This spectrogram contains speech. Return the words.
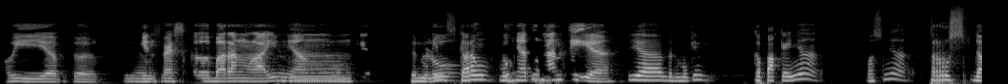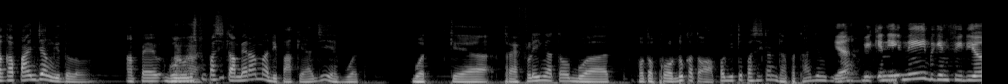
Oh iya betul. ya, maksudnya- Invest ke barang lain yang Iya. mungkin dan mungkin lu sekarang butuhnya tuh nanti ya. Iya dan mungkin kepakainya maksudnya terus jangka panjang gitu loh. Sampai gue lulus Heeh. pun pasti kamera mah dipakai aja ya buat buat kayak traveling atau buat foto produk atau apa gitu pasti kan dapat aja gitu. Ya, bikin ini, bikin video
